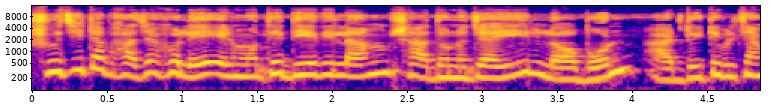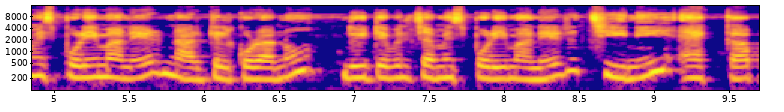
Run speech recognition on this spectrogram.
সুজিটা ভাজা হলে এর মধ্যে দিয়ে দিলাম স্বাদ অনুযায়ী লবণ আর দুই টেবিল চামচ পরিমাণের নারকেল কোরানো, দুই টেবিল চামচ পরিমাণের চিনি, এক কাপ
